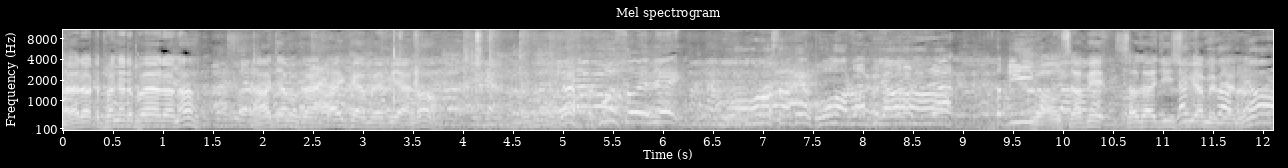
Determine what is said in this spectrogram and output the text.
အဲ့တော့တစ်ဖက်နဲ့တစ်ဖက်တော့နော်အားကြမခံတိုက်ခံပဲဗျာနော်အခုဆိုရင်ဖြင့်ဟောစားပေးခေါ်တော့ခင်ဗျာတတိ။ဘောင်စားပစ်စောက်စားကြီးရှိရမယ်ဗျာနော်။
